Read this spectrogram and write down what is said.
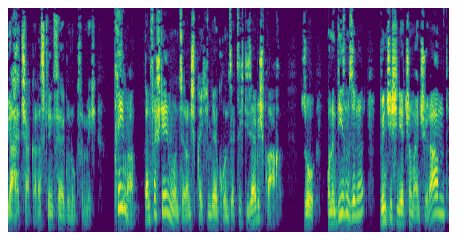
Ja, Herr Chaka, das klingt fair genug für mich. Prima, dann verstehen wir uns ja, dann sprechen wir grundsätzlich dieselbe Sprache. So, und in diesem Sinne wünsche ich Ihnen jetzt schon mal einen schönen Abend.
